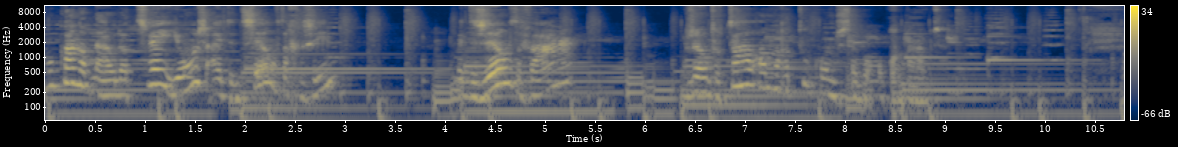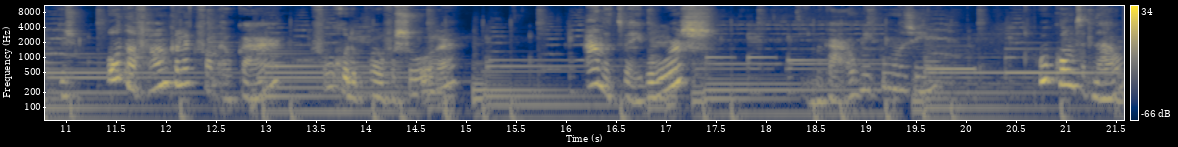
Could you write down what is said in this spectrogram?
hoe kan het nou dat twee jongens uit hetzelfde gezin, met dezelfde vader, zo'n totaal andere toekomst hebben opgebouwd? Dus onafhankelijk van elkaar vroegen de professoren aan de twee broers, die elkaar ook niet konden zien, hoe komt het nou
